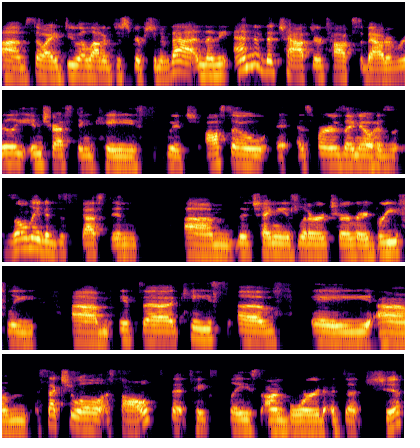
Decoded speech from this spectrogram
Um, so I do a lot of description of that. And then the end of the chapter talks about a really interesting case, which also, as far as I know, has, has only been discussed in um, the Chinese literature very briefly. Um, it's a case of a um, sexual assault that takes place on board a Dutch ship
